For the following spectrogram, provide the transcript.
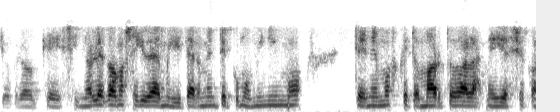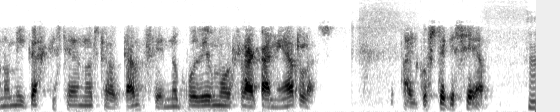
Yo creo que si no les vamos a ayudar militarmente, como mínimo, tenemos que tomar todas las medidas económicas que estén a nuestro alcance. No podemos racanearlas, al coste que sea. Mm.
